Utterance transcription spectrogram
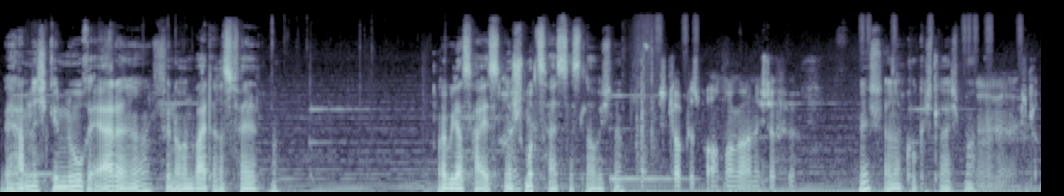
Wir haben nicht genug Erde, ne? Für noch ein weiteres Feld, ne? Oder wie das heißt, ne? Schmutz heißt das, glaube ich, ne? Ich glaube, das braucht man gar nicht dafür. Nicht? Dann gucke ich gleich mal. Nein, nein, ich glaube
